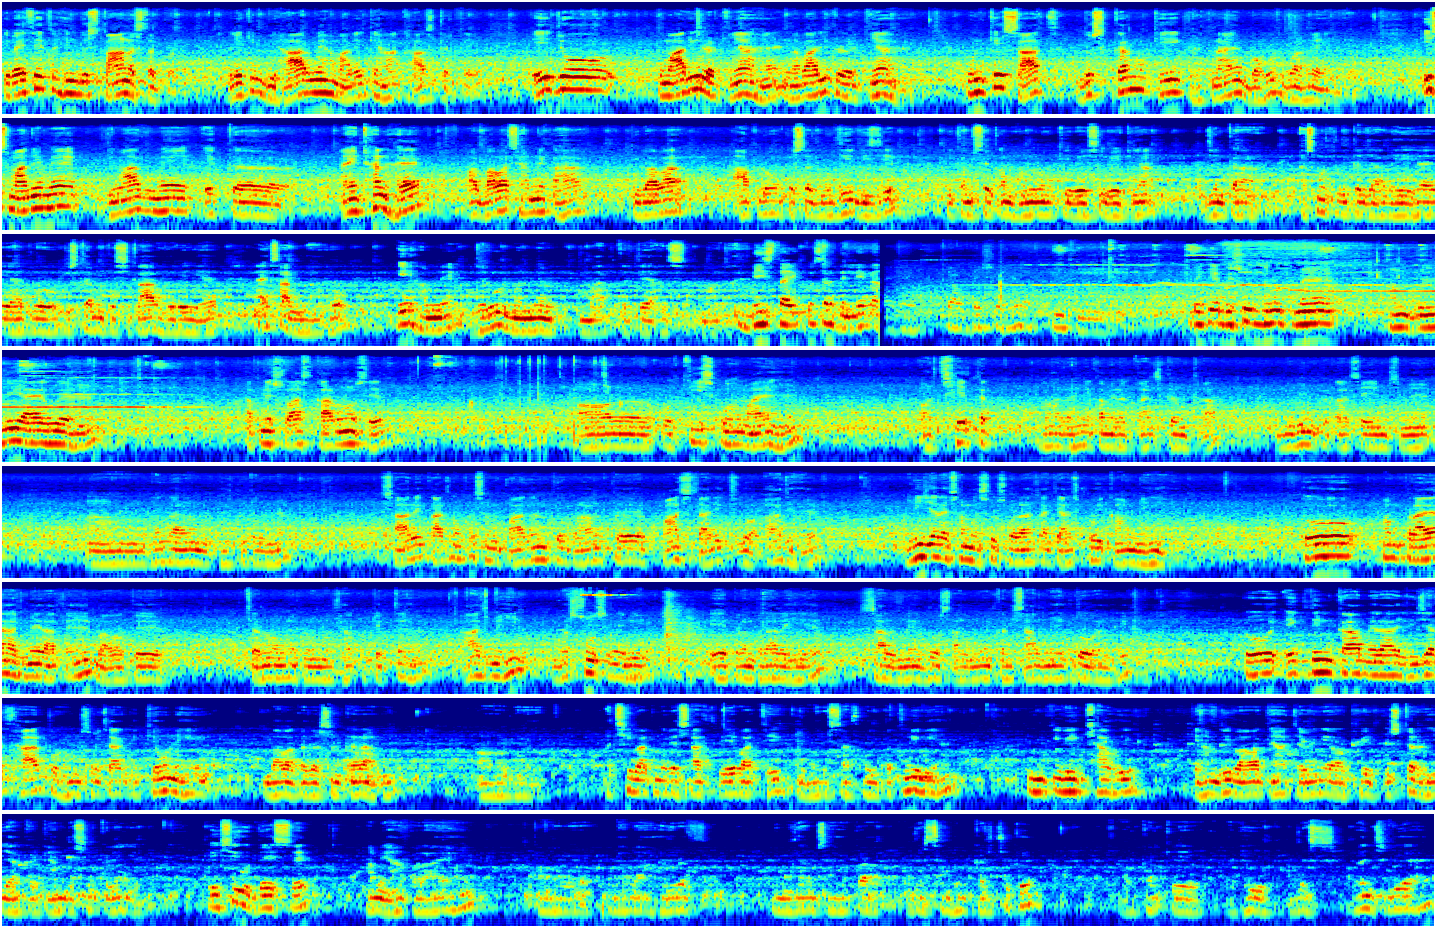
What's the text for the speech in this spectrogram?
कि वैसे तो हिंदुस्तान स्तर पर, लेकिन बिहार में हमारे के यहाँ खास करके, ये जो कुमारी लड़कियाँ हैं, नाबालिग लड़कियाँ हैं, उनके साथ दुष्कर्म की घटनाएँ बहुत बढ़ रही हैं। इस माने में दिमाग में एक ऐठन है और बाबा से हमने कहा कि बाबा आप लोगों को सद्बुद्धि दीजिए कि कम से कम हम लोगों की वैसी बेटियाँ जिनका अस्मत लूटे जा रही है या जो इस कर्म के शिकार हो रही है ऐसा न हो। ये हमने ज़रूर मन में बात करके आज बीस तारीख को सर दिल्ली में क्या उद्देश्य है? देखिए विशुद्ध रूप में हम दिल्ली आए हुए हैं। अपने स्वास्थ्य कारणों से, और वो तीस को हम आए हैं, और छः तक वहाँ रहने का मेरा कार्यक्रम था। विभिन्न प्रकार से एम्स में गंगाराम हॉस्पिटल में। सारे कार्यों का संपादन के उपरांत पाँच तारीख जो आज है लीजर ऐसा महसूस हो रहा था कि आज कोई काम नहीं है। तो हम प्रायः अजमेर आते हैं बाबा के चरणों में अपने माथा को टेकते हैं। आज नहीं वर्षों से मेरी ये परंपरा रही है। साल में, दो साल में, कई साल में एक, दो बार भी। तो एक दिन का मेरा लीजर था तो हम सोचा कि क्यों नहीं बाबा का दर्शन करा मैं और अच्छी बात मेरे साथ ये बात थी कि मेरे साथ मेरी पत्नी भी हैं। उनकी भी इच्छा हुई कि हम भी बाबा के यहाँ चलेंगे और फिर पुष्कर भी जा करके हम दर्शन करेंगे। तो इसी उद्देश्य से हम यहाँ पर आए हैं और बाबा हज़रत निज़ाम साहब का दर्शन हम कर चुके और करके अभी जस्ट लंच लिया है।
